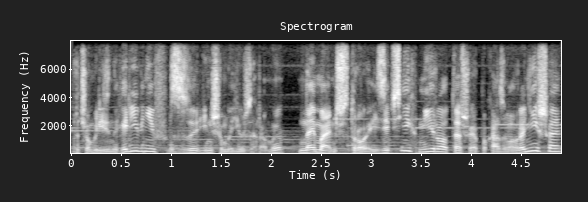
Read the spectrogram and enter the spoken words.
причому різних рівнів з іншими юзерами. Найменш строгий зі всіх міро, те, що я показував раніше.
